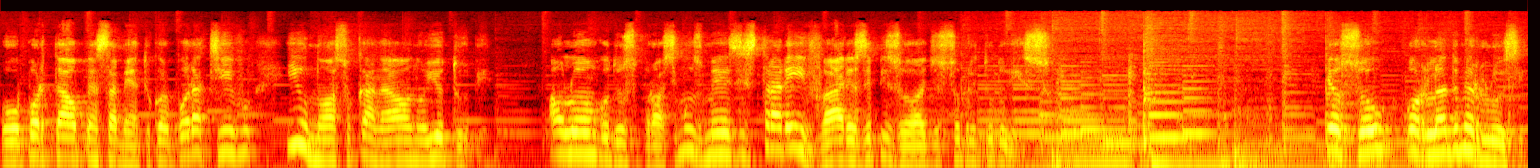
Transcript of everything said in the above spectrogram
o portal Pensamento Corporativo e o nosso canal no YouTube. Ao longo dos próximos meses, trarei vários episódios sobre tudo isso. Eu sou Orlando Merluzzi,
